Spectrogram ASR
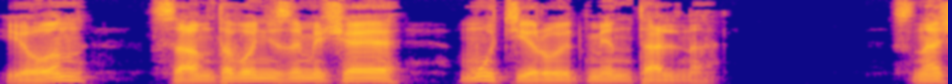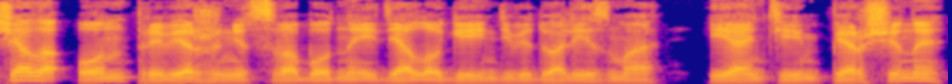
и он, сам того не замечая, мутирует ментально. Сначала он, приверженец свободной идеологии индивидуализма и антиимперщины,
